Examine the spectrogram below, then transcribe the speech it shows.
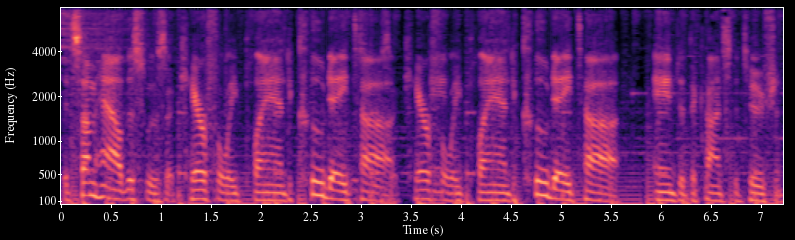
that somehow this was a carefully planned coup d'etat, carefully planned coup d'etat aimed at the Constitution.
